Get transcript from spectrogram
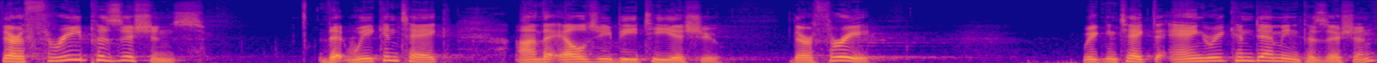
There are three positions that we can take on the LGBT issue. There are three. We can take the angry, condemning position.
